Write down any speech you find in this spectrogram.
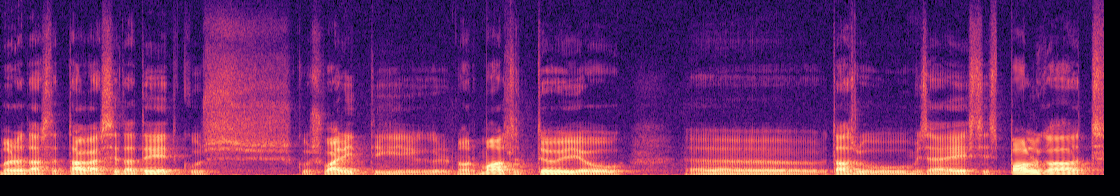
mõned aastad tagasi seda teed, kus, kus valiti normaalselt tööjõu tasumise eest siis palgad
